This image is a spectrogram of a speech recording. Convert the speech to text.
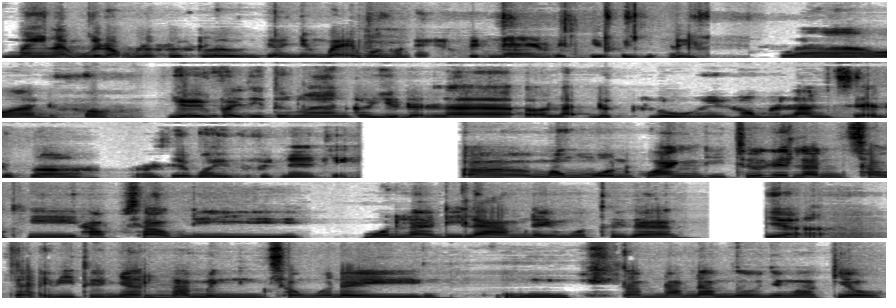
mang lại một cái động lực rất lớn cho những bạn vẫn còn đang ở Việt Nam và chưa có dịp đi. Wow, wow được không vậy vậy thì tương lai anh có dự định là ở lại Đức luôn hay không? Hay là anh sẽ lúc đó anh sẽ quay về Việt Nam chẳng Uh, mong muốn của anh thì trước hết là sau khi học xong thì muốn là đi làm đây một thời gian. Dạ. Yeah. tại vì thứ nhất là mình sống ở đây cũng tầm 5 năm rồi nhưng mà kiểu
